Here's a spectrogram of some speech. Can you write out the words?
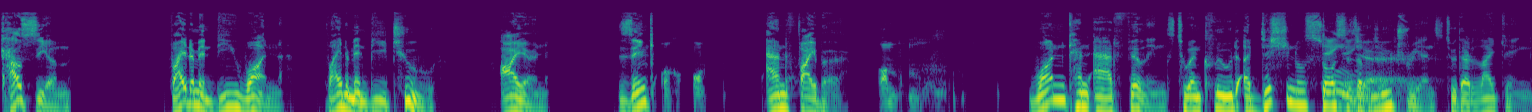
calcium, vitamin B1, vitamin B2, iron, zinc, and fiber. One can add fillings to include additional sources of nutrients to their liking.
